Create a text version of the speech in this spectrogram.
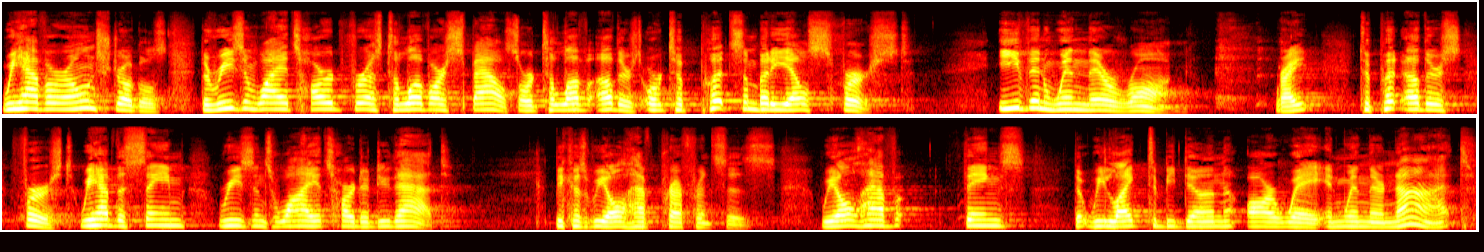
We have our own struggles. The reason why it's hard for us to love our spouse or to love others or to put somebody else first, even when they're wrong, right? To put others first. We have the same reasons why it's hard to do that. Because we all have preferences. We all have things that we like to be done our way. And when they're not,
